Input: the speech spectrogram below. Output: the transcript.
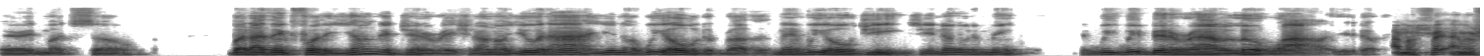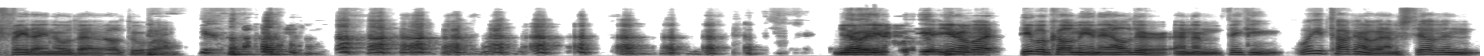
very much so. but I think for the younger generation, I know you and I, you know, we older brothers, man, we OGs, you know what I mean? We we've been around a little while, you know. I'm afraid I'm afraid I know that all too well. you know, you know, you know what? People call me an elder, and I'm thinking, what are you talking about? I'm still having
